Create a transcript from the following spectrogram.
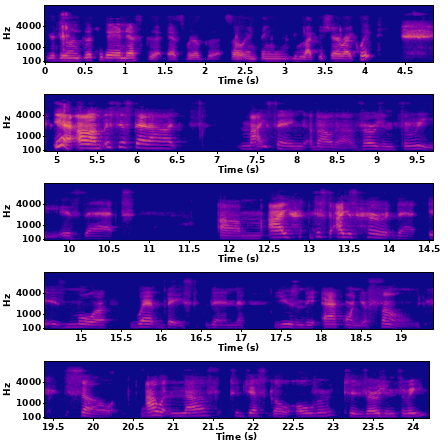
you're doing good today, and that's good. That's real good. So anything you would like to share right quick? Yeah, um, it's just that I my thing about uh, version three is that um, I just I just heard that it is more web based than using the app on your phone. So I would love to just go over to version three,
